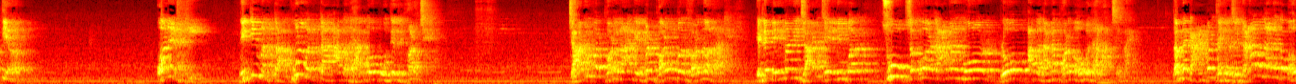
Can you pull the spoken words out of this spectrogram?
સત્ય ઓનેસ્ટી નીતિમત્તા ગુણવત્તા આ બધા તો પોતે જ ફળ છે ઝાડ ઉપર ફળ લાગે પણ ફળ ઉપર ફળ ન લાગે એટલે બેમાની ઝાડ છે એની પર સુખ સગવડ આનંદ મોર લોભ આ બધાના ફળ બહુ બધા લાગશે ભાઈ તમને ગાંઠ પણ થઈ જશે ઘણા બધાને તો બહુ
